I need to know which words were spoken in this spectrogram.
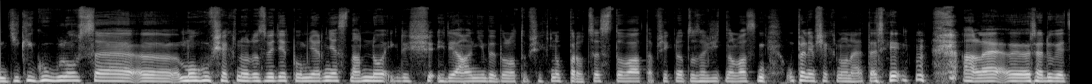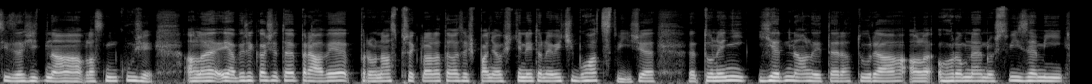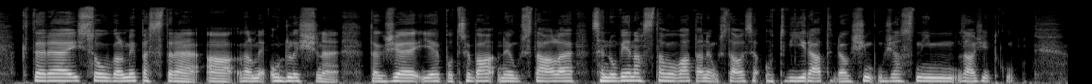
Díky Google se mohu všechno dozvědět poměrně snadno, i když ideální by bylo to všechno procestovat a všechno to zažít na vlastní, úplně všechno ne tedy, ale řadu věcí zažít na vlastní kůži. Ale já bych řekla, že to je právě pro nás překladatele ze španělštiny to největší bohatství, že to není jedna literatura, ale ohromné množství zemí, které jsou velmi pestré a velmi odlišné. Takže je potřeba neustále se nově nastavovat a neustále se otvírat dalším úžasným zážitkům.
